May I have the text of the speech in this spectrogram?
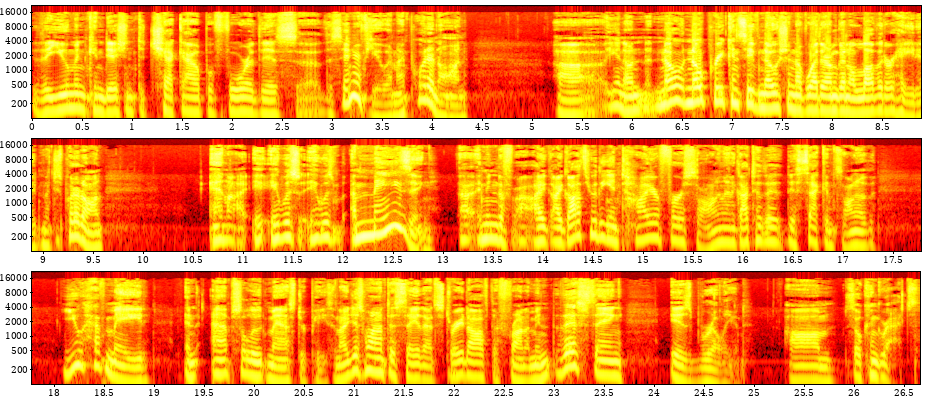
the human condition to check out before this uh, this interview, and I put it on. Uh, you know, no no preconceived notion of whether I'm going to love it or hate it, and I just put it on, and I, it, it was it was amazing. I mean, the, I I got through the entire first song, and then I got to the the second song. You have made an absolute masterpiece, and I just wanted to say that straight off the front. I mean, this thing is brilliant. Um, so congrats.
